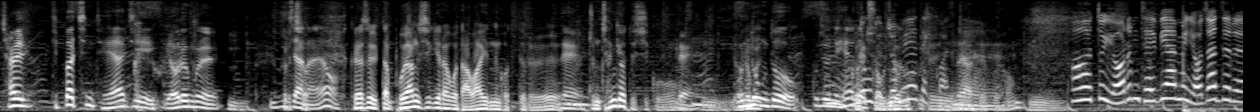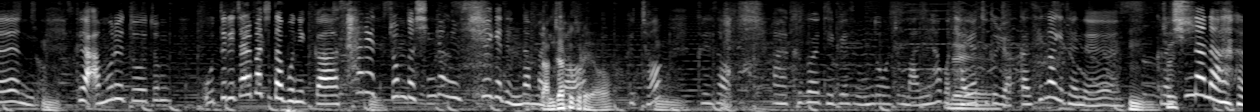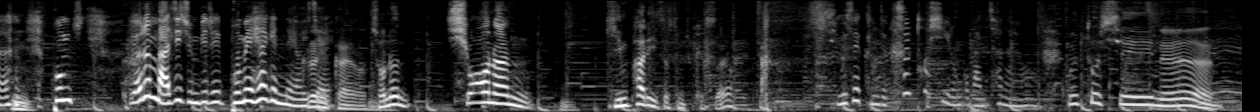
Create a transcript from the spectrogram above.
잘 뒷받침돼야지 여름을 음, 이기잖아요. 그래서 일단 보양식이라고 나와 있는 것들을 네. 좀 챙겨 드시고 네. 음, 여름을- 운동도 꾸준히 해야 음, 되죠. 운동도 좀 해야 될것 꾸준히 같아요. 네. 음. 아, 또 여름 대비하면 여자들은 음. 그 아무래도 좀 옷들이 짧아지다 보니까 살에 좀 더 신경이 쓰이게 된단 말이죠. 남자도 그래요. 그쵸? 음. 그래서 아 그거에 대비해서 운동을 좀 많이 하고 네. 다이어트도 약간 생각이 되는 음. 그런 신나나 음. 봄 여름 맞이 준비를 봄에 해야겠네요 이제. 그러니까요. 저는 시원한 긴팔이 있었으면 좋겠어요. 요새 근데 쿨토시 이런 거 많잖아요. 쿨토시는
